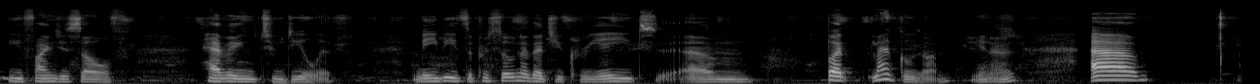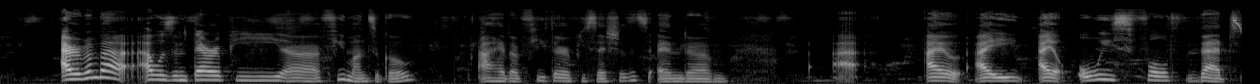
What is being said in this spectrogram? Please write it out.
you find yourself having to deal with. Maybe it's a persona that you create um, but life goes on you know? Um, i remember i was in therapy uh, a few months ago I had a few therapy sessions, and um, I, I, I, I always felt that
